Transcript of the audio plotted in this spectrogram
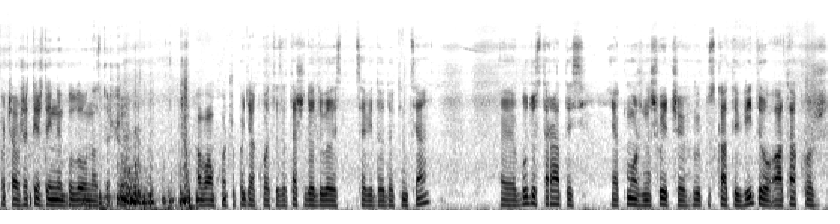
Хоча вже тиждень не було у нас дощу. Вам хочу подякувати за те, що додивились це відео до кінця. Е, Буду старатись як можна швидше випускати відео, а також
